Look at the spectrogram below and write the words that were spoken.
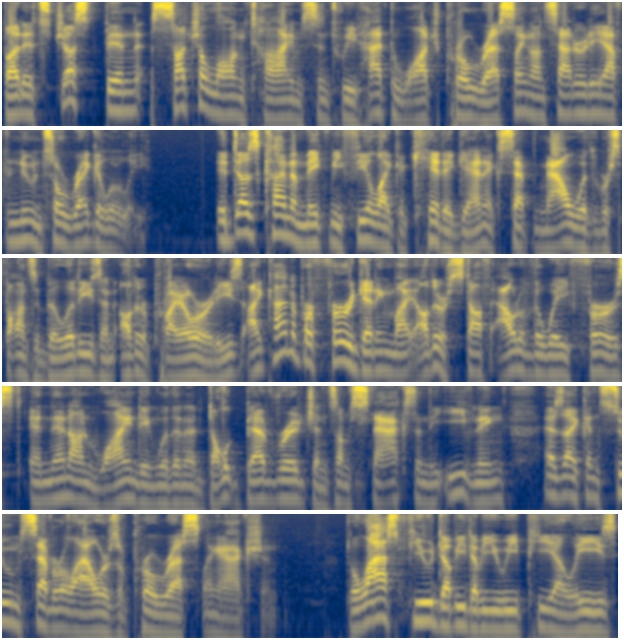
but it's just been such a long time since we've had to watch pro wrestling on Saturday afternoon so regularly. It does kind of make me feel like a kid again, except now with responsibilities and other priorities. I kind of prefer getting my other stuff out of the way first and then unwinding with an adult beverage and some snacks in the evening as I consume several hours of pro wrestling action. The last few WWE PLEs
